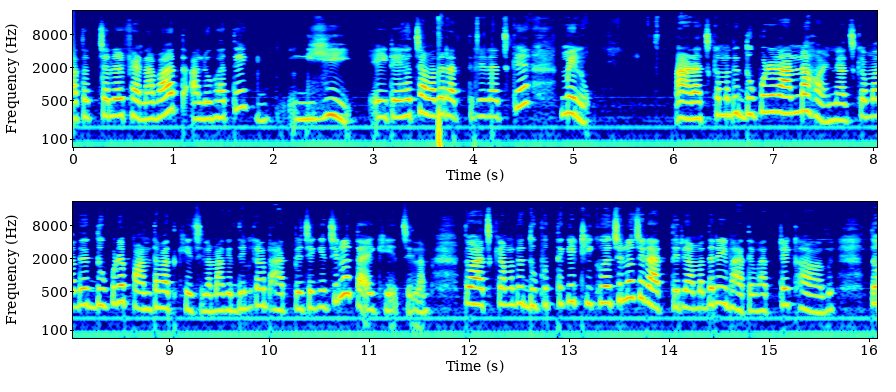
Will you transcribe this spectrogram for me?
আতপ চালের ফেনা ভাত, আলু ভাতে ঘি। এইটাই হচ্ছে আমাদের রাত্রির আজকে মেনু আর আজকে আমাদের দুপুরে রান্না হয়নি। আজকে আমাদের দুপুরে পান্তা ভাত খেয়েছিলাম। আগের দিনকার ভাত বেঁচে গেছিল, তাই খেয়েছিলাম। তো আজকে আমাদের দুপুর থেকেই ঠিক হয়েছিল যে রাত্রিরে আমাদের এই ভাতে ভাতটাই খাওয়া হবে। তো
